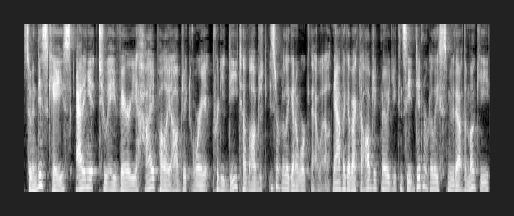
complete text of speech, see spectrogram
So in this case, adding it to a very high poly object or a pretty detailed object object isn't really going to work that well. Now if I go back to object mode, you can see it didn't really smooth out the monkey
